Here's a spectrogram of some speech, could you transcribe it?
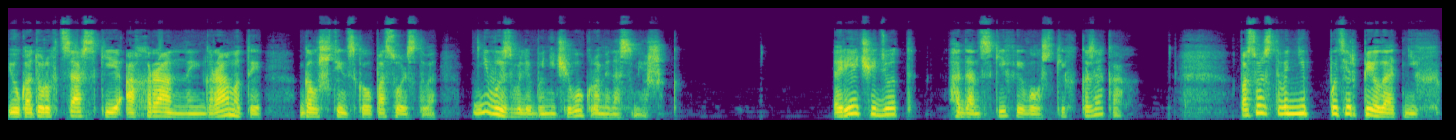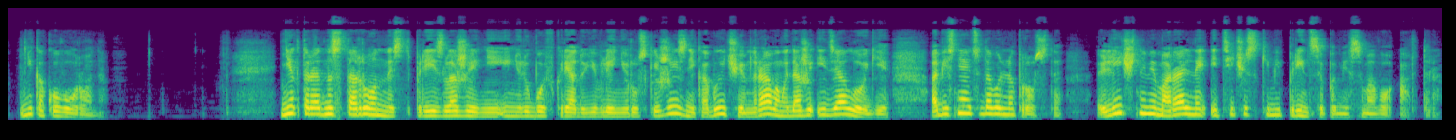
и у которых царские охранные грамоты Галштинского посольства не вызвали бы ничего, кроме насмешек. Речь идет о донских и волжских казаках. Посольство не потерпело от них никакого урона. Некоторая односторонность при изложении и нелюбовь к ряду явлений русской жизни, к обычаям, нравам и даже идеологии объясняются довольно просто — личными морально-этическими принципами самого автора.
